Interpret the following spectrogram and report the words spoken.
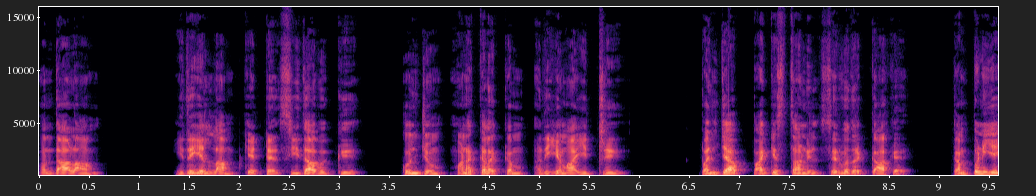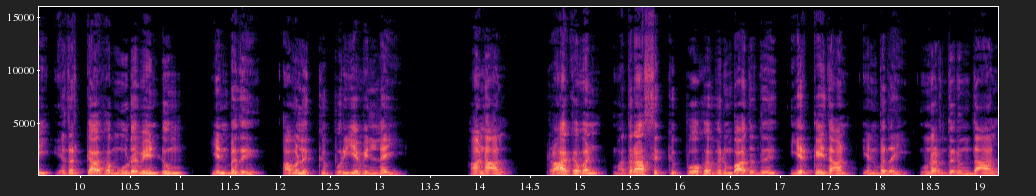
வந்தாளாம். இதையெல்லாம் கேட்ட சீதாவுக்கு கொஞ்சம் மனக்கலக்கம் அதிகமாயிற்று. பஞ்சாப் பாகிஸ்தானில் சேர்வதற்காக கம்பெனியை எதற்காக மூட வேண்டும் என்பது அவளுக்கு புரியவில்லை. ஆனால் ராகவன் மதராசுக்கு போக விரும்பாதது இயற்கைதான் என்பதை உணர்ந்திருந்தாள்.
